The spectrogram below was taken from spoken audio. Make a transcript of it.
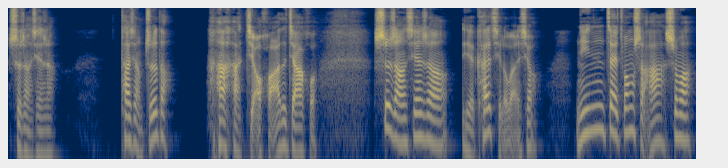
市长先生？他想知道。哈哈，狡猾的家伙！市长先生也开起了玩笑。您在装傻是吗？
